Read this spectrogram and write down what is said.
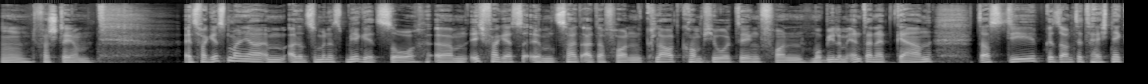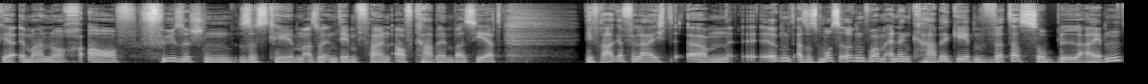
Hm, verstehe. Jetzt vergisst man ja, im, also zumindest mir geht's so, ähm, ich vergesse im Zeitalter von Cloud Computing, von mobilem Internet gern, dass die gesamte Technik ja immer noch auf physischen Systemen, also in dem Fall auf Kabeln basiert. Die Frage vielleicht, ähm, irgend, also es muss irgendwo am Ende ein Kabel geben, wird das so bleiben?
